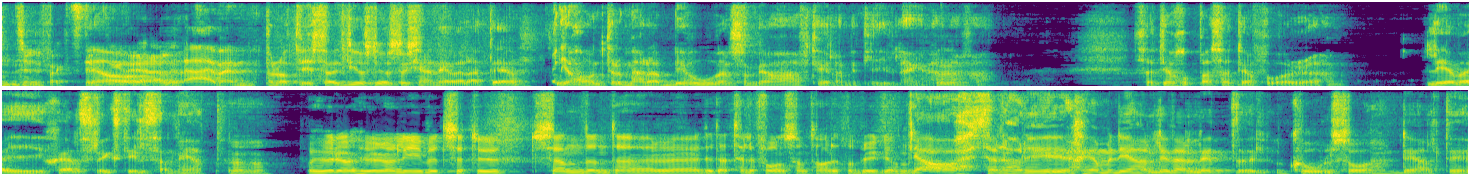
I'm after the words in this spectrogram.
nu faktiskt. Ja, nej, men på något vis. Just nu så känner jag väl att det, jag har inte de här behoven som jag har haft hela mitt liv längre. I alla fall. Så att jag hoppas att jag får eh, leva i själslig stillsamhet. Och hur, har- hur har livet sett ut sen den där, eh, det där telefonsamtalet på bryggan? Ja, sen har det, ja, men det är aldrig väldigt cool så. Det, är alltid,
